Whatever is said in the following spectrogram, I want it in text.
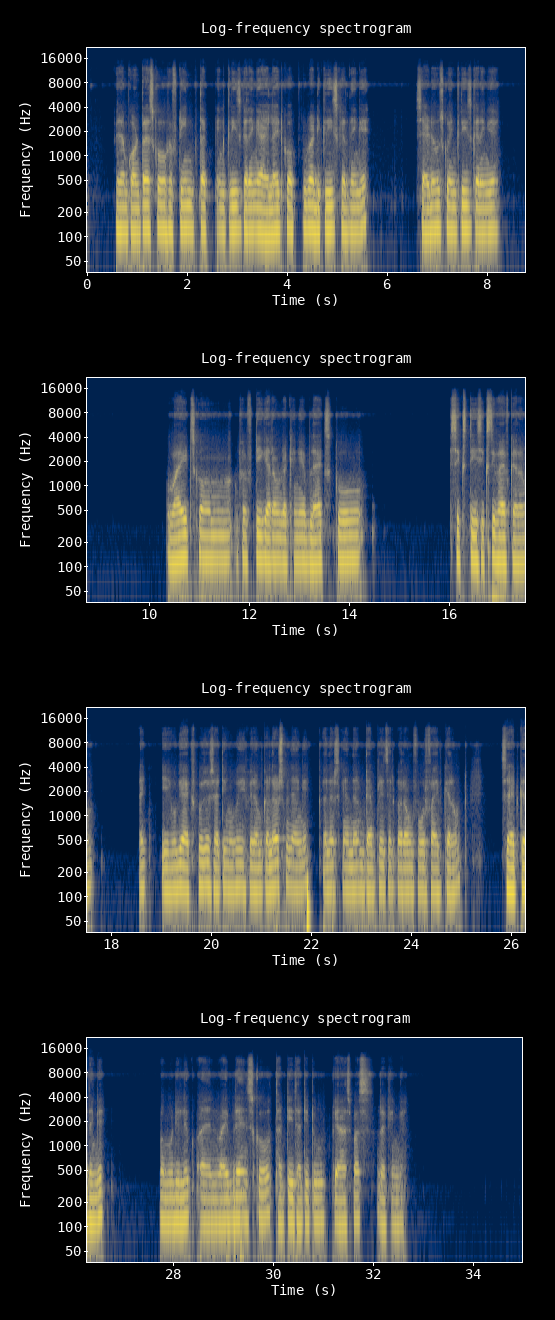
फिर हम कॉन्ट्रास्ट को 15 तक इंक्रीज़ करेंगे। हाईलाइट को पूरा डिक्रीज़ कर देंगे। शेडोज़ को इंक्रीज़ करेंगे। वाइट्स को हम 50 के अराउंड रखेंगे। ब्लैक्स को 60 65 के अराउंड राइट ये हो गया एक्सपोजर सेटिंग हो गई, फिर हम कलर्स में जाएँगे। कलर्स के अंदर हम टेम्परेचर को अराउंड फोर फाइव के अराउंड सेट करेंगे। मोडी लुक एंड वाइब्रेंस को थर्टी थर्टी टू के आसपास रखेंगे।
